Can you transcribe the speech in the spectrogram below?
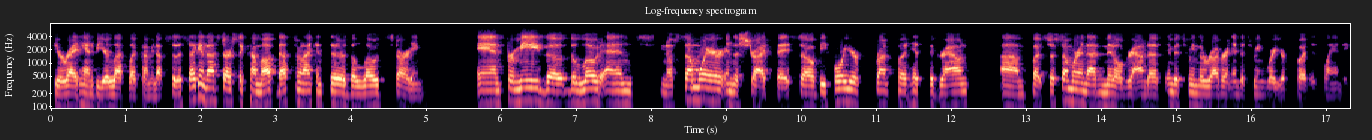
If you're right-handed, be your left leg coming up. So the second that starts to come up, that's when I consider the load starting. And for me, the, the load ends, you know, somewhere in the stride phase. So before your front foot hits the ground, um, but so somewhere in that middle ground of in between the rubber and in between where your foot is landing.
